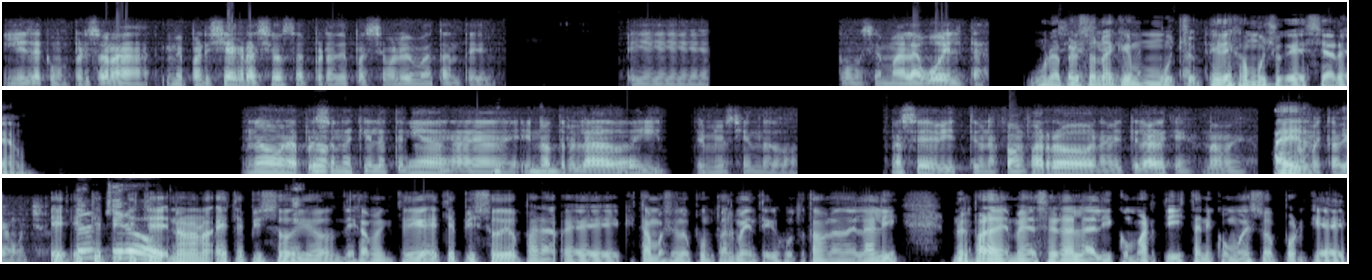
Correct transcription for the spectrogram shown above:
Y ella como persona me parecía graciosa, pero después se volvió bastante, eh, ¿cómo se llama? A la vuelta, Una persona que decirlo. mucho, que deja mucho que desear, digamos. No, una No, persona que la tenía eh, en otro lado y terminó siendo, no sé, viste, una fanfarrona, viste, la verdad que no me, A no ver, me cabía mucho. e- yo no este, epi- quiero. este, no, no, no, este sí, episodio, déjame que te diga, este episodio para, eh, que estamos haciendo puntualmente, que justo estamos hablando de Lali, no es para desmerecer a Lali como artista ni como eso, porque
